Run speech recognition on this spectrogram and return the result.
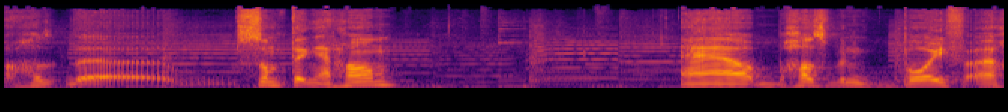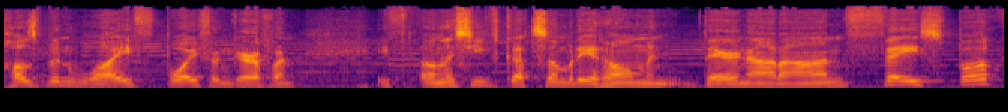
uh, something at home, uh, husband, boy, uh, husband, wife, boyfriend, girlfriend, if unless you've got somebody at home and they're not on Facebook,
